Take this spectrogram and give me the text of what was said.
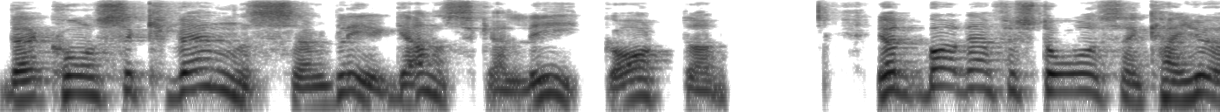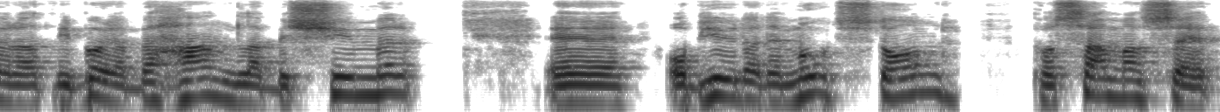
där konsekvensen blir ganska likartad. Ja, bara den förståelsen kan göra att vi börjar behandla bekymmer eh, och bjuda det motstånd på samma sätt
